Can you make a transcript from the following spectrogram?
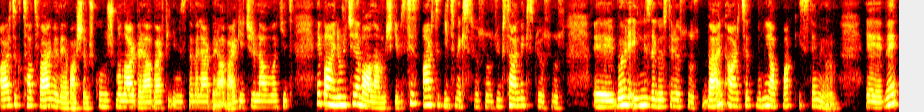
Artık tat vermemeye başlamış. Konuşmalar, beraber film izlemeler, beraber geçirilen vakit hep aynı rutine bağlanmış gibi. Siz artık gitmek istiyorsunuz, yükselmek istiyorsunuz. Böyle elinizle gösteriyorsunuz. Ben artık bunu yapmak istemiyorum. Ve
